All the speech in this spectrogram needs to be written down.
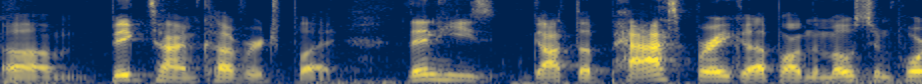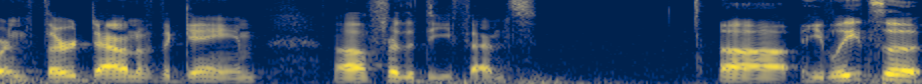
um, big time coverage play. Then he's got the pass breakup on the most important third down of the game uh, for the defense. Uh, he leads the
